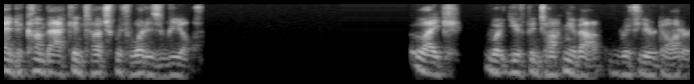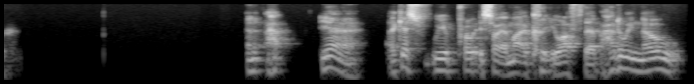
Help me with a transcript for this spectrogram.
and to come back in touch with what is real like what you've been talking about with your daughter. And yeah, I guess we probably, sorry, I might have cut you off there, but how do we know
